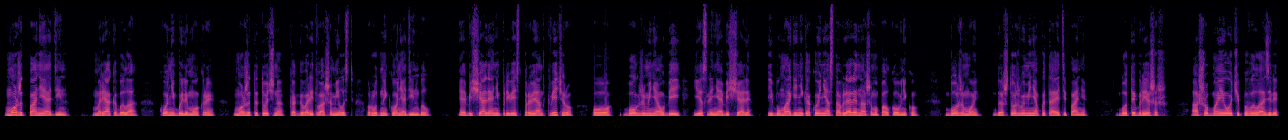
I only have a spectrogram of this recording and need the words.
«Может, пани, один». «Мряка была. Кони были мокрые. Может и точно, как говорит ваша милость, рудный конь один был. И обещали они привезть провиант к вечеру? О, бог же меня убей, если не обещали. И бумаги никакой не оставляли нашему полковнику? Боже мой, да что ж вы меня пытаете, пани? Бо ты брешешь. А шоб мои очи повылазили,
